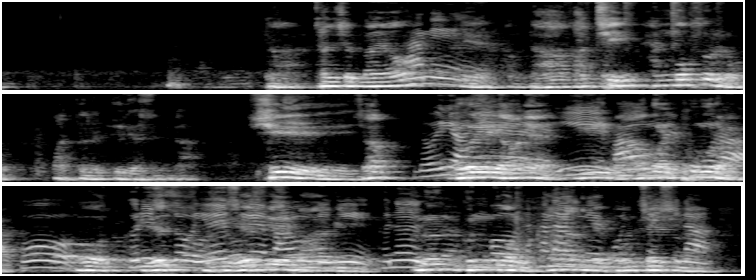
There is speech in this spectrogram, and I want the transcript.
자, 찾으셨나요? 아멘. 예, 다 같이 한 목소리로 받들어 읽겠습니다. 시작. 너희 너희 안에 이이 마음을 품으라. 곧곧 그리스도 예수- 예수의 예수의 마음이니 그는 그는 근본 하나님의 본체시나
